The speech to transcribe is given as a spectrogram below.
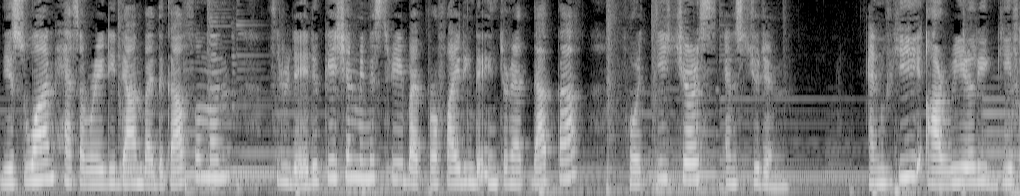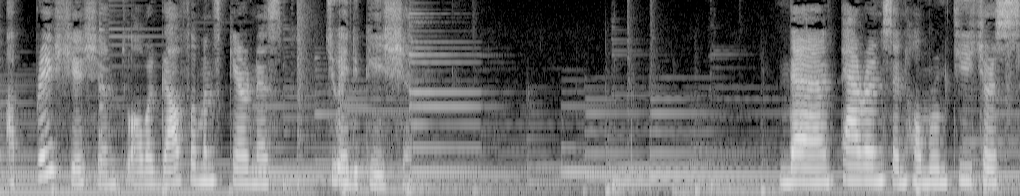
this one has already done by the government through the education ministry by providing the internet data for teachers and students and we are really give appreciation to our government's careness to education. Then parents and homeroom teachers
